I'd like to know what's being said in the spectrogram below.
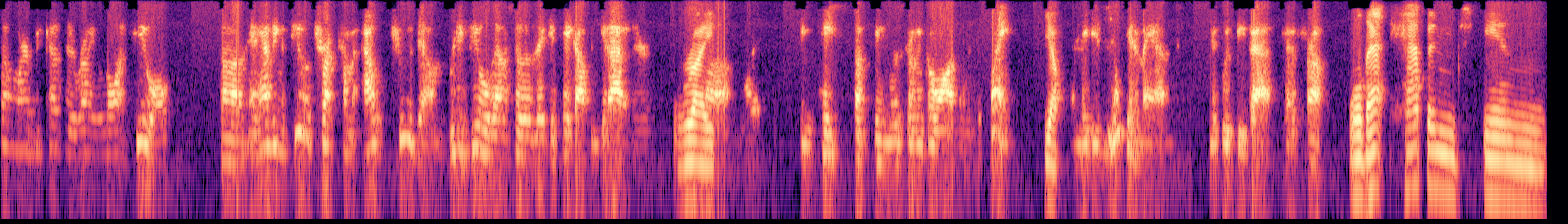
somewhere because they're running low on fuel, uh, and having a fuel truck come out to them, refuel them so that they can take off and get out of there. right, Uh, in case something was going to go on with the plane, yep. and they didn't get a man, it would be bad, catastrophic. Well, that happened in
